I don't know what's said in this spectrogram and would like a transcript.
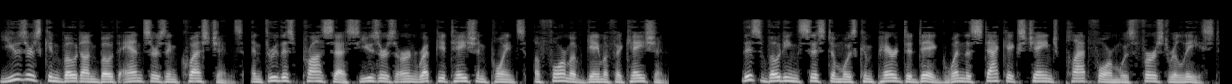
Users can vote on both answers and questions, and through this process users earn reputation points, a form of gamification. This voting system was compared to Digg when the Stack Exchange platform was first released.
